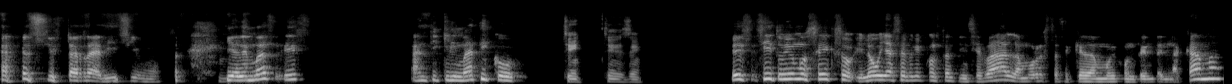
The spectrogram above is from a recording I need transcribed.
sí, está rarísimo. Y además es anticlimático. Sí, sí, sí. Es, sí, tuvimos sexo y luego ya se ve que Constantin se va, la morra esta se queda muy contenta en la cama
